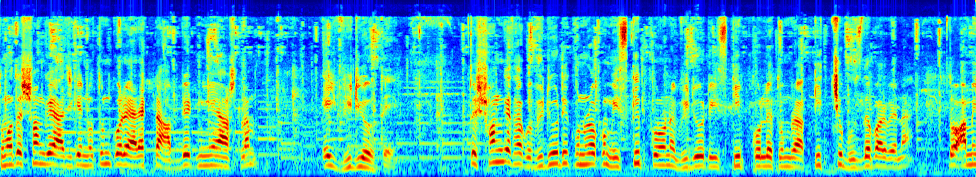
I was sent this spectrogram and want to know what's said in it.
তোমাদের সঙ্গে আজকে নতুন করে আর একটা আপডেট নিয়ে আসলাম। এই ভিডিওতে। তো সঙ্গে থাকো, ভিডিওটি কোনো রকম স্কিপ করো না, ভিডিওটি স্কিপ করলে তোমরা কিচ্ছু বুঝতে পারবে না। তো আমি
